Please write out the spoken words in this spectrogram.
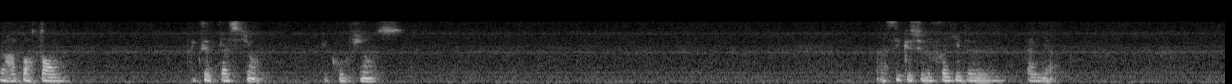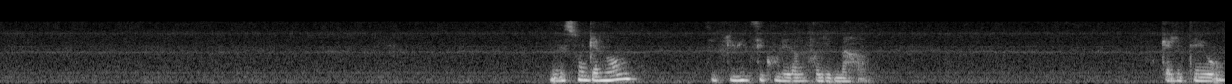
leur apportant acceptation et confiance. ainsi que sur le foyer de Anya. Nous laissons également ce fluide s'écouler dans le foyer de Mara. Qu'elle et Théo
